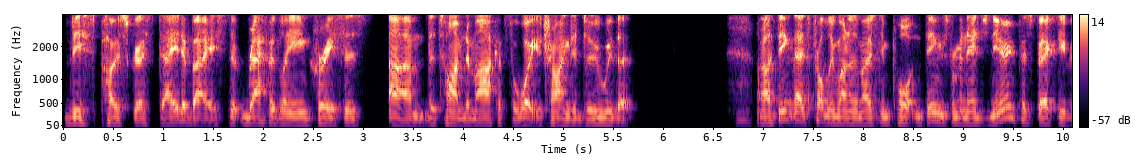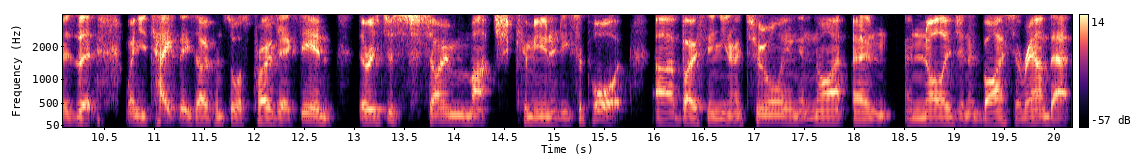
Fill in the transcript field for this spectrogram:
this postgres database that rapidly increases um, the time to market for what you're trying to do with it and I think that's probably one of the most important things from an engineering perspective is that when you take these open source projects in, there is just so much community support, uh, both in you know tooling and not and, and knowledge and advice around that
